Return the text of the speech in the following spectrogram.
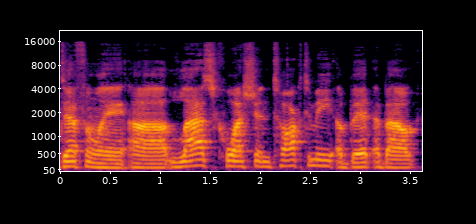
Definitely. Uh, last question. Talk to me a bit about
